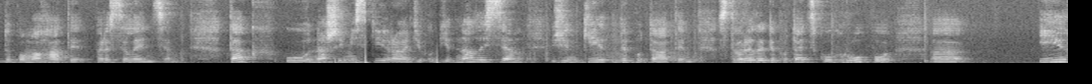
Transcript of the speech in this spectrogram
допомагати переселенцям. Так, у нашій міській раді об'єдналися жінки-депутати, створили депутатську групу. І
